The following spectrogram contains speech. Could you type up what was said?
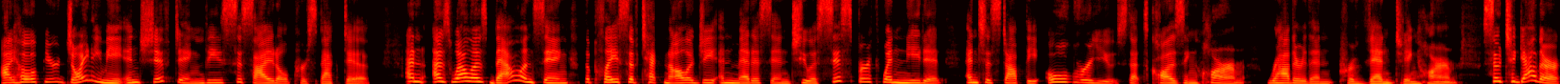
I hope you're joining me in shifting the societal perspective and as well as balancing the place of technology and medicine to assist birth when needed and to stop the overuse that's causing harm rather than preventing harm. So, together,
